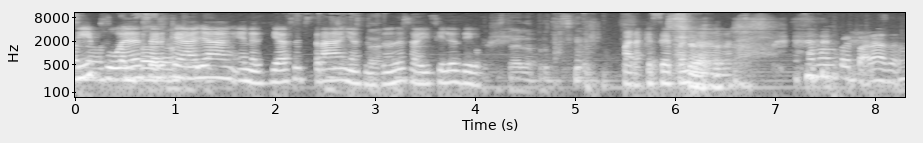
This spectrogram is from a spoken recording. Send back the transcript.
sí puede ser todo. que hayan energías extrañas, Está. entonces ahí sí les digo, está la protección. para que sepan nada más. Estamos preparados.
